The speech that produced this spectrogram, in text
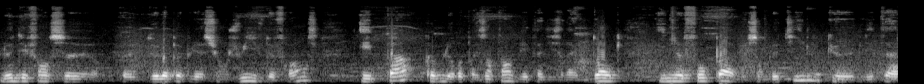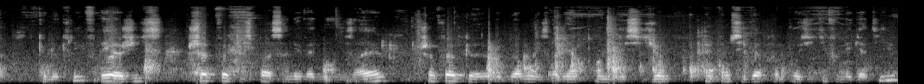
le défenseur euh, de la population juive de France et pas comme le représentant de l'État d'Israël. Donc, il ne faut pas, me semble-t-il, que l'État, que le CRIF réagisse chaque fois qu'il se passe un événement en Israël, chaque fois que le gouvernement israélien prend une décision qu'on considère comme positive ou négative.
